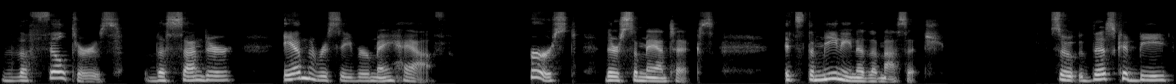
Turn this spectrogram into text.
the filters the sender and the receiver may have. First, there's semantics, it's the meaning of the message. So this could be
